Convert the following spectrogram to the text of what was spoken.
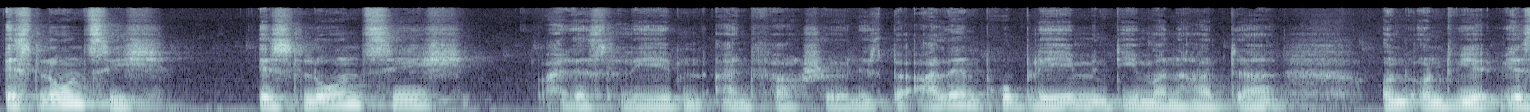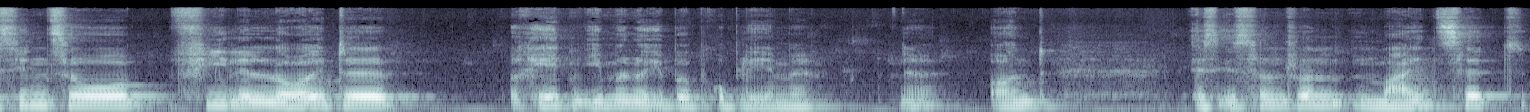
es lohnt sich. Es lohnt sich, weil das Leben einfach schön ist, bei allen Problemen, die man hat. Ja? Und, und wir, wir sind so, viele Leute reden immer nur über Probleme. Ja? Und es ist schon, schon ein Mindset,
